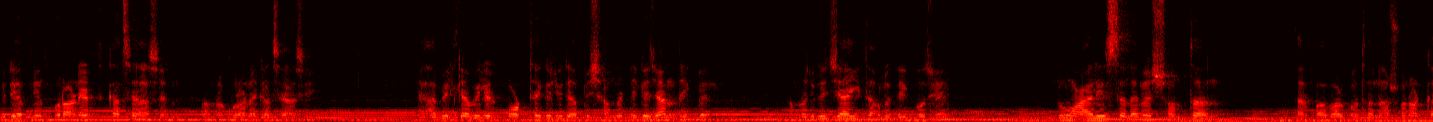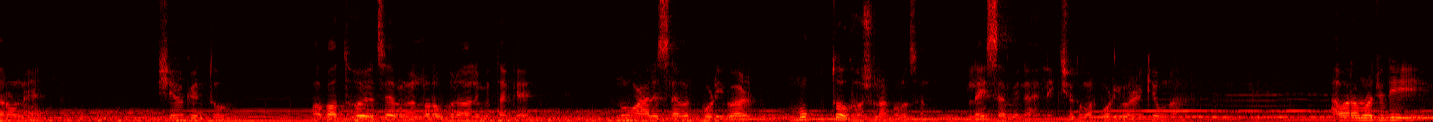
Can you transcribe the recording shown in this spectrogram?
যদি আপনি কোরআনের কাছে আসেন, আমরা কোরআনের কাছে আসি। হাবিল কাবিলের পর থেকে যদি আপনি সামনের দিকে যান, দেখবেন আমরা যদি যাই, তাহলে দেখব যে নু আলী ইসলামের সন্তান তার বাবার কথা না শোনার কারণে সেও কিন্তু অবাধ্য হয়েছে এবং আল্লাহ রবুল আলমী তাকে নু আলী ইসলামের পরিবার মুক্ত ঘোষণা করেছেন। লাইসা মিন আহলিক, সে তোমার পরিবারের কেউ না। আবার আমরা যদি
